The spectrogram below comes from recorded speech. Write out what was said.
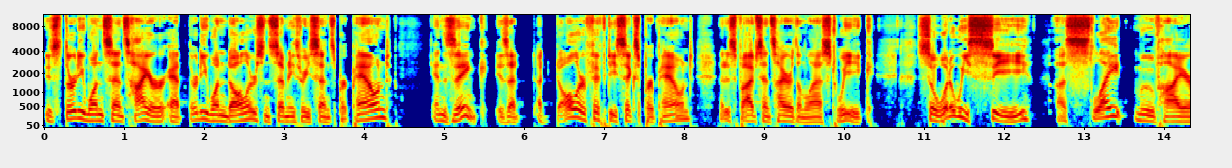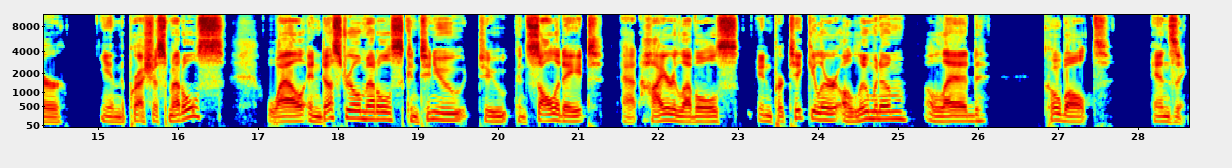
is 31 cents higher at $31.73 per pound. And zinc is at $1.56 per pound. That is 5 cents higher than last week. So what do we see? A slight move higher in the precious metals. While industrial metals continue to consolidate at higher levels, in particular aluminum, lead, cobalt, and zinc.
